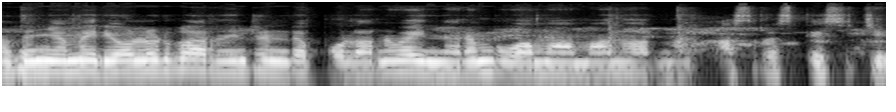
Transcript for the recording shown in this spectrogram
അപ്പൊ ഞാൻ മരിയോളോട് പറഞ്ഞിട്ടുണ്ട്. അപ്പോൾ പറഞ്ഞ് വൈകുന്നേരം പോവാ മാമ എന്ന് പറഞ്ഞു. അസ്രസ്കരിച്ചിട്ട്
